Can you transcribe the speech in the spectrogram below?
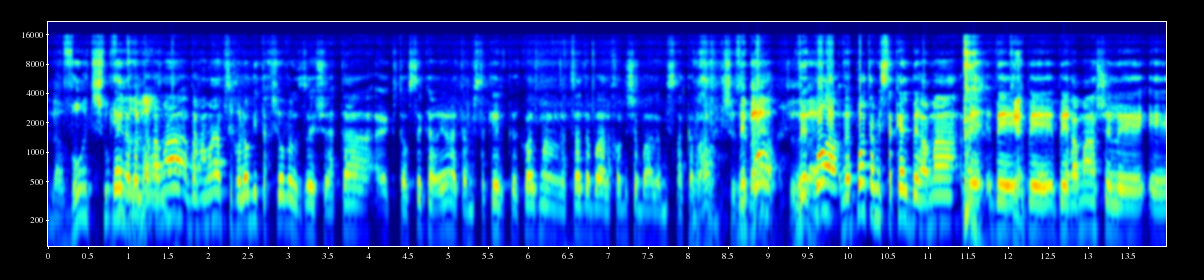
לעבור את שוב כן, אבל. ברמה, ברמה הפסיכולוגית תחשוב על זה שאתה, כשאתה עושה קריירה, אתה מסתכל כל הזמן על הצד הבא, על החודש הבא, על המשחק הבא. נכון, שזה ופה, בעיה, שזה ופה, ופה אתה מסתכל ברמה, ב, ב, כן. ב, ברמה של אה, אה,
